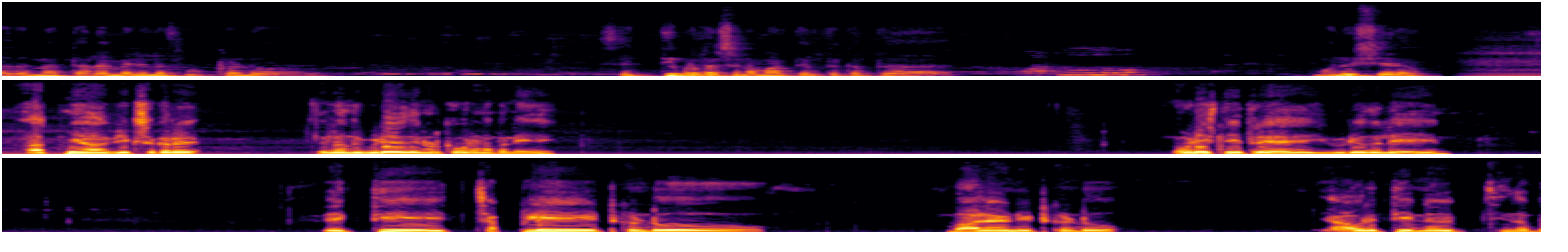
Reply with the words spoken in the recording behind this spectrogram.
ಅದನ್ನು ತಲೆ ಮೇಲೆಲ್ಲ ಸುಟ್ಕೊಂಡು ಶಕ್ತಿ ಪ್ರದರ್ಶನ ಮಾಡ್ತಾ ಇರ್ತಕ್ಕಂಥ ಮನುಷ್ಯರು. ಆತ್ಮೀಯ ವೀಕ್ಷಕರೇ, ಇಲ್ಲೊಂದು ವಿಡಿಯೋ ಇದೆ ನೋಡ್ಕೊಬರೋಣ ಬನ್ನಿ. ನೋಡಿ ಸ್ನೇಹಿತರೆ, ಈ ವಿಡಿಯೋದಲ್ಲಿ ವ್ಯಕ್ತಿ ಚಪ್ಪಲಿ ಇಟ್ಕೊಂಡು, ಬಾಳೆಹಣ್ಣು ಇಟ್ಕೊಂಡು ಯಾವ ರೀತಿ ಇನ್ನೊ ಇನ್ನೊಬ್ಬ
